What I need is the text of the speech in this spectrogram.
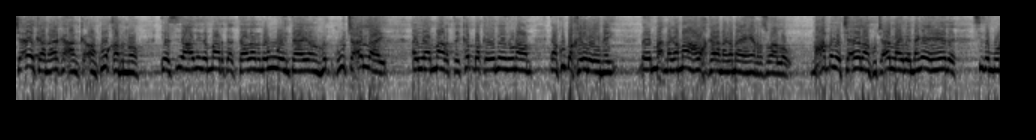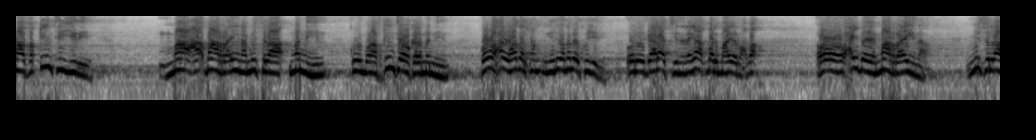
jaceylkaan aan kuu qabno iyo sidaa adiga maarata agtaadana nagu weyn tahay aan kuu jecel lahay ayaan maaratay ka baqaynayn unaan aan ku bakaylaynay nagama aha wax kale nagama ahayn rasuul allow maxaba iyo jeceyl aan ku jecel lahay bay naga aheede sida munaafiqiintii yidhi maa ra'ayna mila ma nihin. Kuwii munaafiqiintii oo kale ma nihin. Kuwa waxaa hadal xun yidhi oo nabiga ku yidhi oo li gaalaadtiina naga aqbali maayeen waxba. Oo waxay dhaheen maa ra'ayna mila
